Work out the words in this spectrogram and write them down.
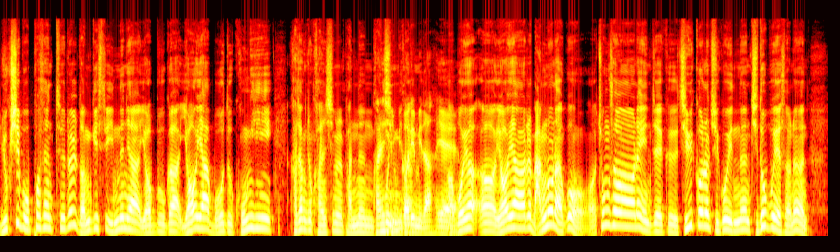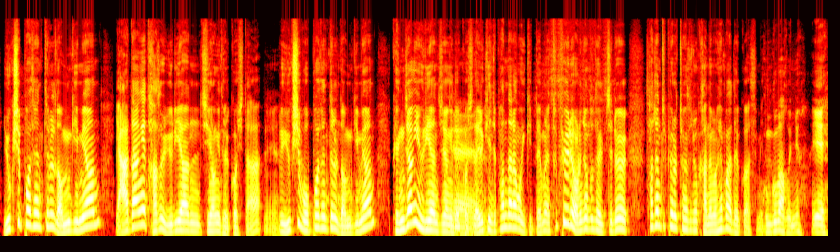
65%를 넘길 수 있느냐 여부가 여야 모두 공히 가장 좀 관심을 받는. 관심거리입니다. 예. 어, 뭐 여, 어, 여야를 막론하고 어, 총선에 이제 그 지휘권을 쥐고 있는 지도부에서는 60%를 넘기면 야당에 다소 유리한 지형이 될 것이다. 그리고 65%를 넘기면 굉장히 유리한 지형이 될 예. 것이다. 이렇게 이제 판단하고 있기 때문에 투표율이 어느 정도 될지를 사전 투표를 통해서 좀 가늠을 해봐야 될 것 같습니다. 궁금하군요. 예.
